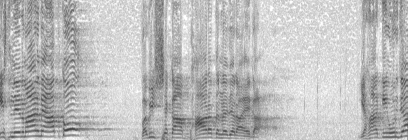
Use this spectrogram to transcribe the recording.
इस निर्माण में आपको भविष्य का भारत नज़र आएगा। यहाँ की ऊर्जा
